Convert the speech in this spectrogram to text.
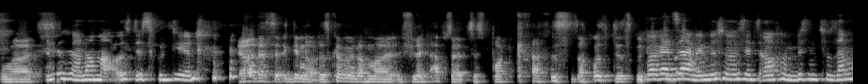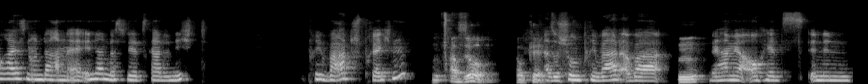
das müssen wir nochmal ausdiskutieren. Ja, das, genau, das können wir nochmal vielleicht abseits des Podcasts ausdiskutieren. Ich wollte gerade sagen, wir müssen uns jetzt auch ein bisschen zusammenreißen und daran erinnern, dass wir jetzt gerade nicht privat sprechen. Ach so, okay. Also schon privat, aber hm. wir haben ja auch jetzt in den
